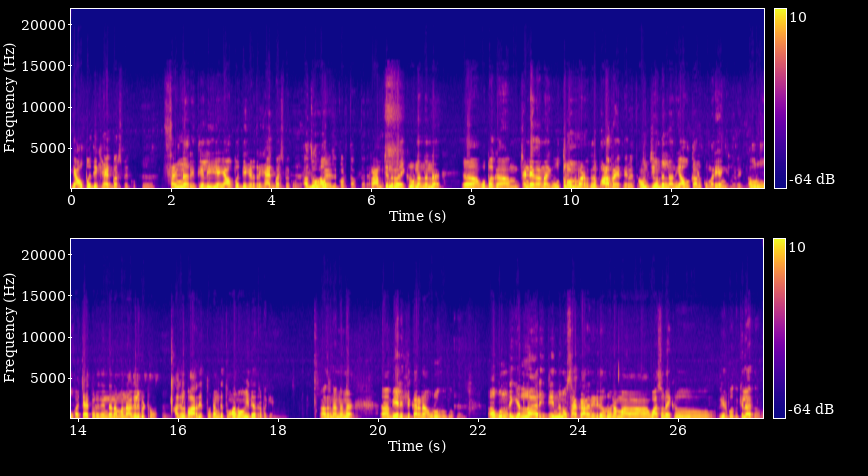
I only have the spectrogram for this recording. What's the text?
ಯಾವ ಪದ್ಯಕ್ಕೆ ಹೇಗೆ ಬಾರಿಸ್ಬೇಕು? ಸಣ್ಣ ರೀತಿಯಲ್ಲಿ ಯಾವ ಪದ್ಯ ಹೇಳಿದ್ರೆ ಹೇಗೆ ಬಾರಿಸ್ಬೇಕು? ಅದು ರಾಮಚಂದ್ರ ನಾಯ್ಕರು ನನ್ನನ್ನ ಒಬ್ಬ ಚಂಡೆಗಾರನಾಗಿ ಉತ್ತಮವನ್ನು ಮಾಡಬೇಕಂದ್ರೆ ಬಹಳ ಪ್ರಯತ್ನ. ಅವನ ಜೀವನದಲ್ಲಿ ನಾನು ಯಾವ ಕಾಲಕ್ಕೂ ಮರೆಯಂಗಿಲ್ಲ. ಅವರು ಅಚಾತುರ್ಯದಿಂದ ನಮ್ಮನ್ನ ಅಗಲಿ ಬಿಟ್ರು ಹ್ಮ್. ಅಗಲಬಾರದಿತ್ತು. ನಮಗೆ ತುಂಬಾ ನೋವಿದೆ ಅದ್ರ ಬಗ್ಗೆ. ಆದ್ರೆ ನನ್ನನ್ನ ಮೇಲಿದ್ದ ಮೇಲೆತ್ತಲಿಕ್ಕೆ ಕಾರಣ ಅವರು ಹೌದು. ಮುಂದೆ ಎಲ್ಲಾ ರೀತಿಯಿಂದನೂ ಸಹಕಾರ ನೀಡಿದವರು ನಮ್ಮ ವಾಸು ನಾಯ್ಕರು ಇರ್ಬೋದು ಕಿಲಾರದವರು.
